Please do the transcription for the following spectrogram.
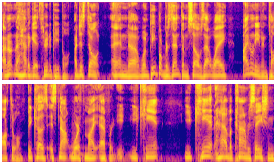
I don't know how to get through to people. I just don't. And uh, when people present themselves that way, I don't even talk to them because it's not worth my effort. You, you can't you can't have a conversation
